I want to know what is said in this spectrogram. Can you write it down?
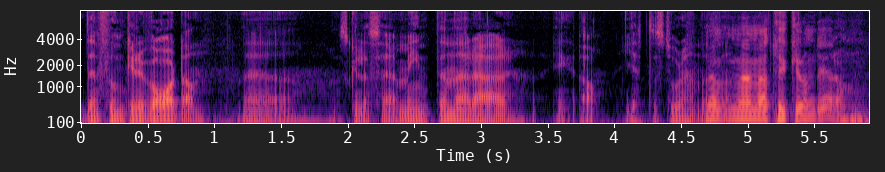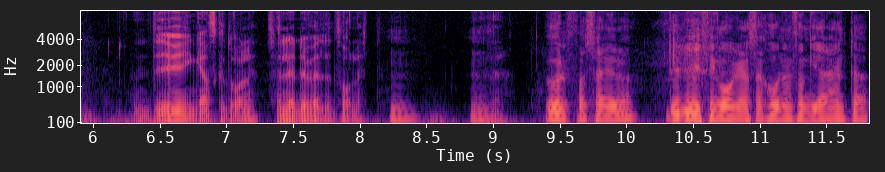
den funkar i vardagen, skulle jag säga, men inte när det är ja, jättestora händelser. Men, men vad tycker du om det då? Det är ganska dåligt, eller det är väldigt dåligt. Mm. Mm. Ulf, vad säger du? Debriefingorganisationen fungerar inte?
